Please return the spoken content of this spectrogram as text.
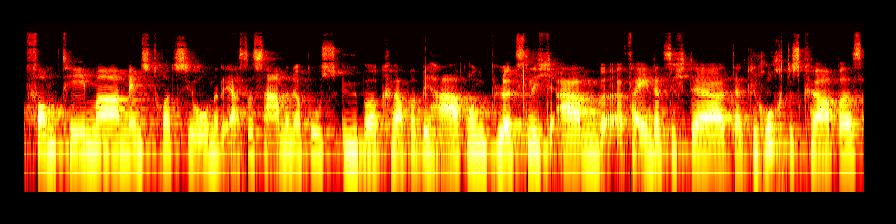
Vom Thema Menstruation und erster Samenerguss über Körperbehaarung. Plötzlich ähm, verändert sich der, der Geruch des Körpers.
